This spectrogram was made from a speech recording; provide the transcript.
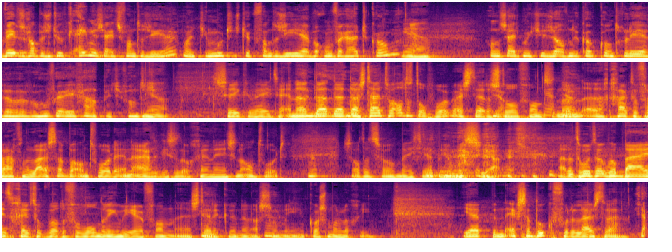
Wetenschap is natuurlijk enerzijds fantasie, hè? want je moet een stuk fantasie hebben om vooruit te komen. Ja. Anderzijds moet je jezelf natuurlijk ook controleren hoe ver je gaat met je fantasie. Ja, zeker weten. En dan, da- da- daar stuiten we altijd op hoor, bij Sterrenstof. Want Ja. dan eh, ga ik de vraag van de luisteraar beantwoorden... en eigenlijk is het ook geen eens een antwoord. Ja. Dat is altijd zo een beetje hè, bij ons. Ja. Maar dat hoort ook wel bij. Het geeft ook wel de verwondering weer van eh, sterrenkunde en astronomie en kosmologie. Je hebt een extra boek voor de luisteraar. Ja.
